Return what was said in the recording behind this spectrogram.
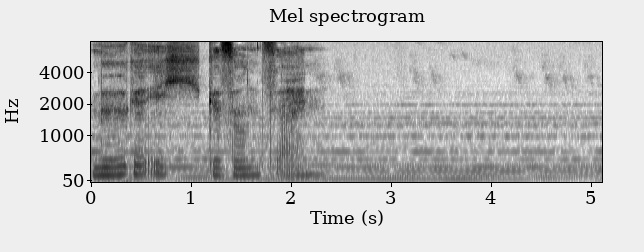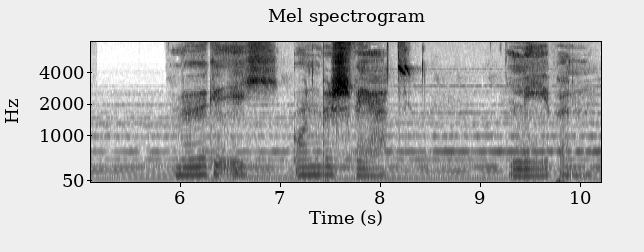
Möge ich gesund sein. Möge ich unbeschwert leben.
